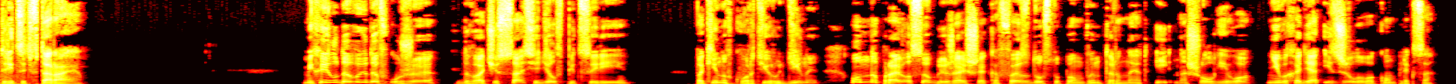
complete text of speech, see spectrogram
32. Михаил Давыдов уже два часа сидел в пиццерии. Покинув квартиру Дины, он направился в ближайшее кафе с доступом в интернет и нашел его, не выходя из жилого комплекса.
